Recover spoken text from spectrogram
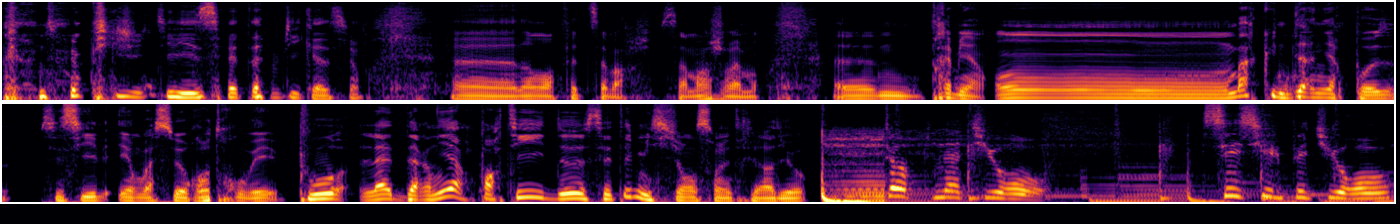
depuis que j'utilise cette application. Euh, non, en fait, ça marche, ça marche vraiment. Euh, très bien, on marque une dernière pause, Cécile, et on va se retrouver pour la dernière partie de cette émission sur Nutri Radio. Top Naturo, Cécile Pétureau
